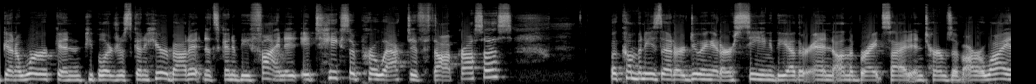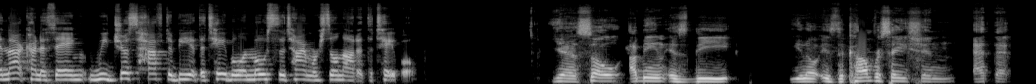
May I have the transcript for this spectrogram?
going to work and people are just going to hear about it and it's going to be fine. It, it, takes a proactive thought process. But companies that are doing it are seeing the other end on the bright side in terms of ROI and that kind of thing. We just have to be at the table. And most of the time, we're still not at the table. Yeah. So, I mean, is the, you know, is the conversation at that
